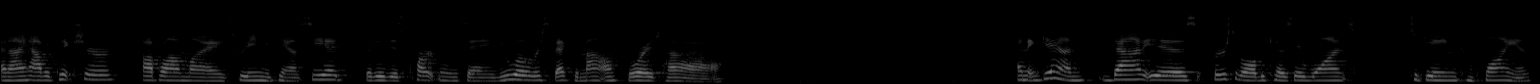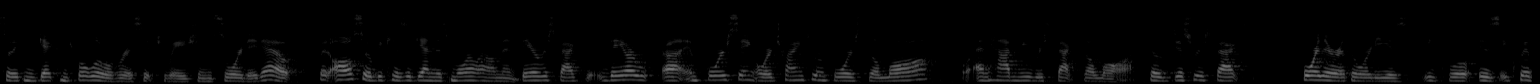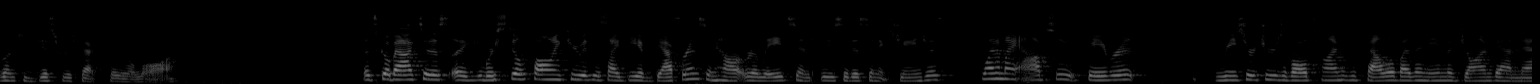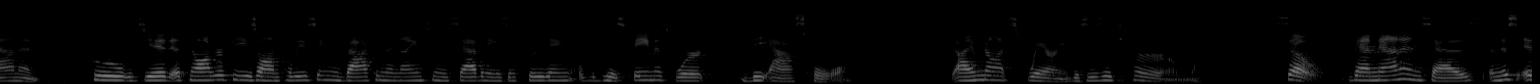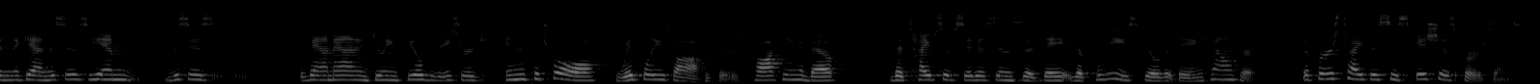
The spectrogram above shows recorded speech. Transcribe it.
And I have a picture up on my screen, you can't see it, but it is Cartman saying, You will respect my authority. And again, that is, first of all, because they want to gain compliance so they can get control over a situation, sort it out but also because again this moral element they are respect they are uh, enforcing or trying to enforce the law and have you respect the law. So disrespect for their authority is equal is equivalent to disrespect for the law. Let's go back to this like we're still following through with this idea of deference and how it relates in police citizen exchanges. One of my absolute favorite researchers of all time is a fellow by the name of john van maanen who did ethnographies on policing back in the 1970s, including his famous work, The Asshole. I'm not swearing, this is a term. So, Van Maanen says, and this, and again, this is him, this is Van Maanen doing field research in patrol with police officers, talking about the types of citizens that they, the police feel that they encounter. The first type is suspicious persons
